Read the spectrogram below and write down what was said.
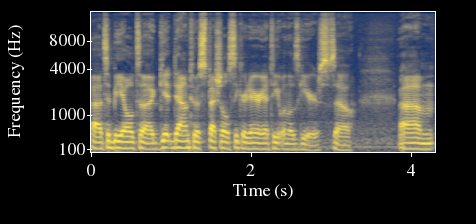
uh, to be able to get down to a special secret area to get one of those gears. So. Um,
